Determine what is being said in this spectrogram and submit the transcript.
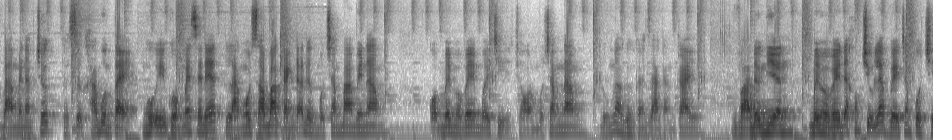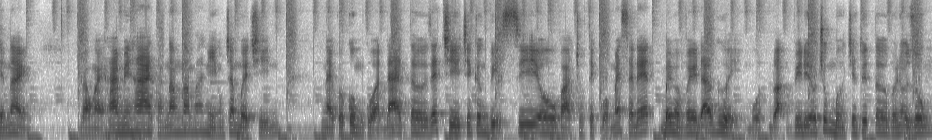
30 năm trước thực sự khá buồn tẻ. Ngụ ý của Mercedes là ngôi sao ba cánh đã được 130 năm, còn BMW mới chỉ tròn 100 năm, đúng là gừng càng già càng cay. Và đương nhiên, BMW đã không chịu lép vế trong cuộc chiến này. Vào ngày 22 tháng 5 năm 2019, ngày cuối cùng của Dieter Zetschi trên cương vị CEO và chủ tịch của Mercedes, BMW đã gửi một đoạn video chúc mừng trên Twitter với nội dung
